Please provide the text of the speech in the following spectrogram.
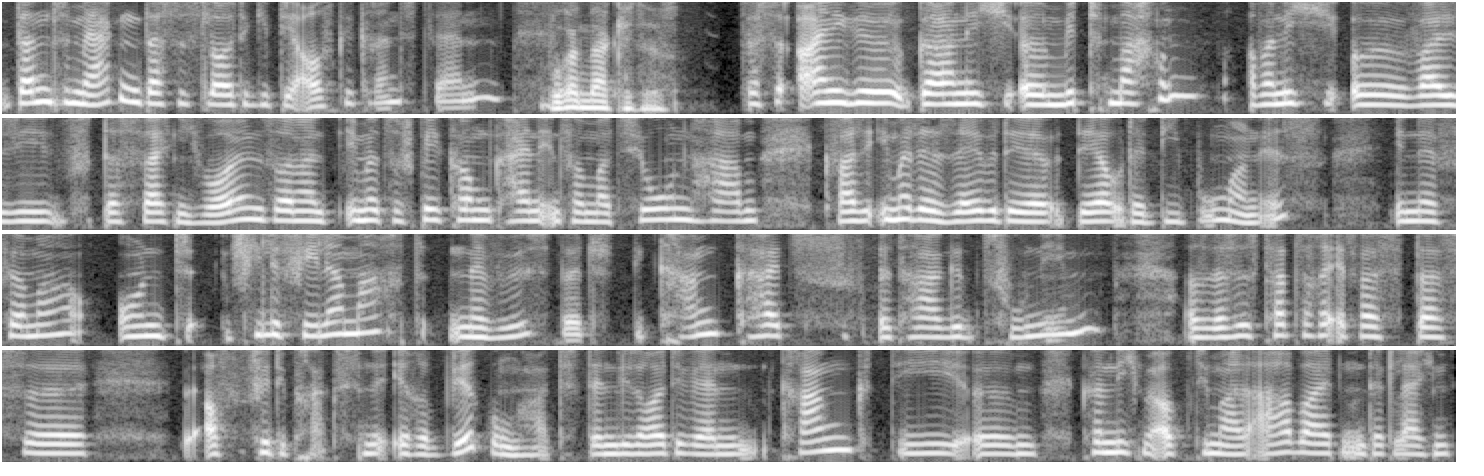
dann zu merken, dass es Leute gibt, die ausgegrenzt werden. Woran merke ich das? Dass einige gar nicht äh, mitmachen, aber nicht, äh, weil sie das vielleicht nicht wollen, sondern immer zu spät kommen, keine Informationen haben, quasi immer derselbe, der, der oder die Buhmann ist in der Firma und viele Fehler macht, nervös wird, die Krankheitstage zunehmen. Also das ist Tatsache etwas, das äh, auch für die Praxis eine irre Wirkung hat. Denn die Leute werden krank, die ähm, können nicht mehr optimal arbeiten und dergleichen.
